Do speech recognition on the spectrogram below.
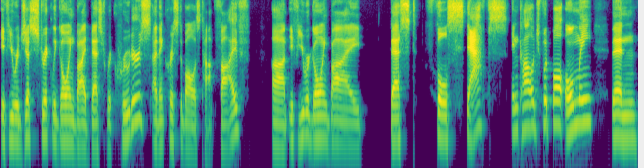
if you were just strictly going by best recruiters, I think Cristobal is top five. Uh, if you were going by best full staffs in college football only, then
